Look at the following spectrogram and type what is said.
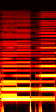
Música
